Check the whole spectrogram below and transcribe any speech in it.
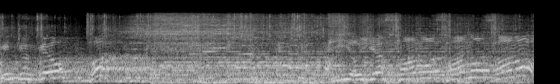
元気よくよ。いよいよそのそのその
